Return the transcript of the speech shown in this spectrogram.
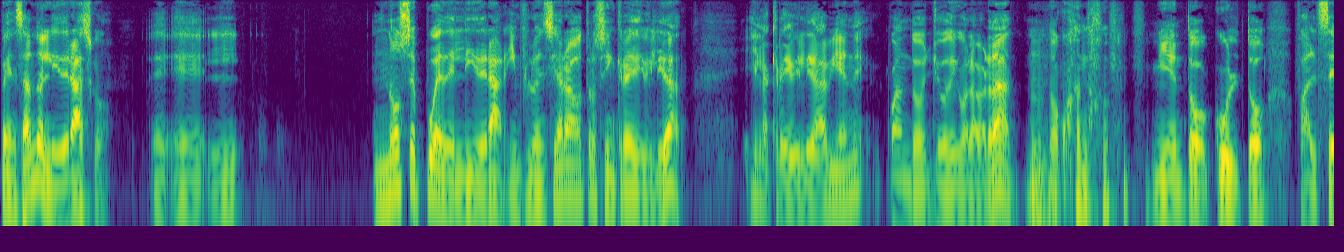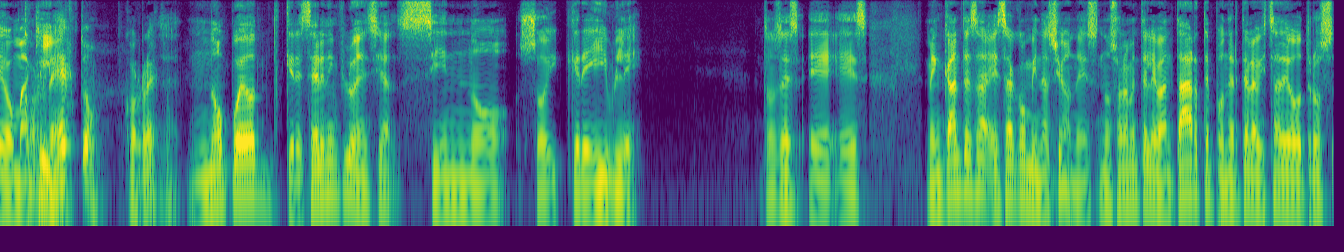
pensando en liderazgo, eh, eh, no se puede liderar, influenciar a otros sin credibilidad. Y la credibilidad viene cuando yo digo la verdad, no cuando miento, oculto, falseo, maquillo. Correcto, correcto. no puedo crecer en influencia si no soy creíble. Entonces, eh, es, me encanta esa, esa, combinación. Es no solamente levantarte, ponerte a la vista de otros,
